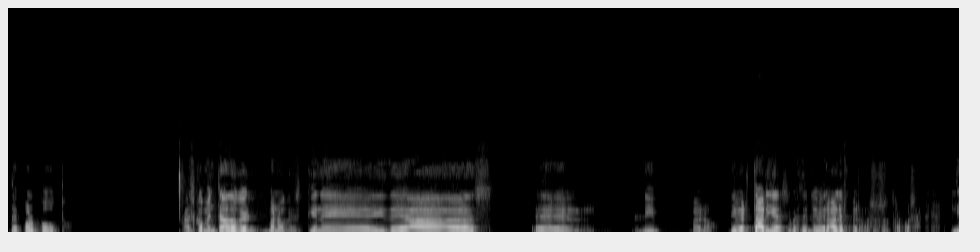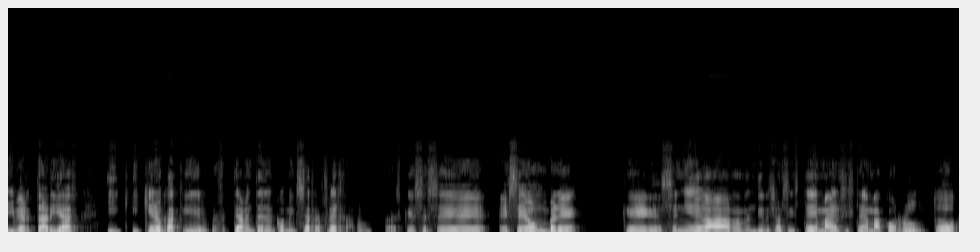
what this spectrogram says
de, Paul Pope. Has comentado que, bueno, que tiene ideas eh, bueno, libertarias, iba a decir liberales, pero no, eso es otra cosa, libertarias, y, y creo que aquí efectivamente en el cómic se refleja, ¿no? Es que es ese, ese hombre que se niega a rendirse al sistema, el sistema corrupto,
